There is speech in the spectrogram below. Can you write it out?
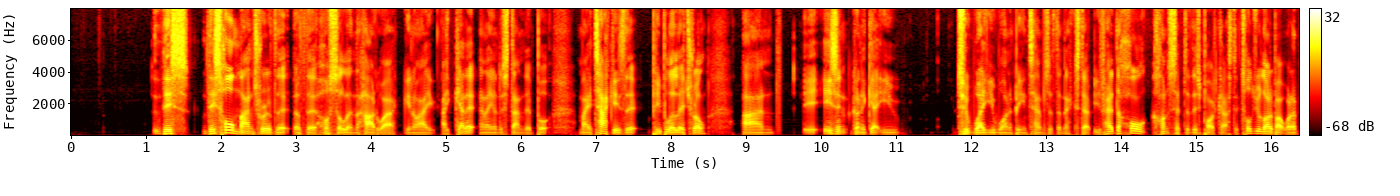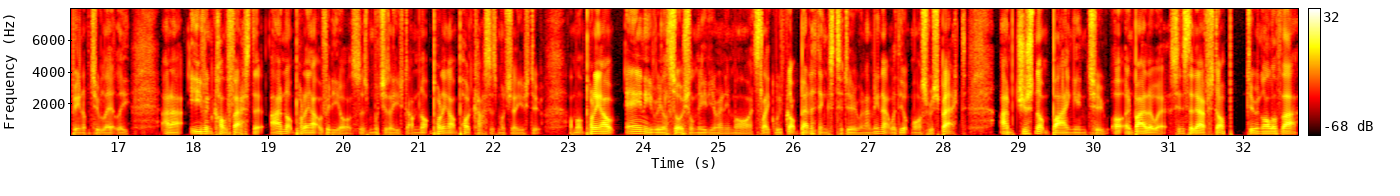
this this whole mantra of the of the hustle and the hard work, you know, I, I get it and I understand it, but my attack is that people are literal and it isn't going to get you to where you want to be in terms of the next step. You've heard the whole concept of this podcast. I told you a lot about what I've been up to lately, and I even confessed that I'm not putting out videos as much as I used to. I'm not putting out podcasts as much as I used to. I'm not putting out any real social media anymore. It's like we've got better things to do, and I mean that with the utmost respect. I'm just not buying into. Oh, and by the way, since the day I've stopped doing all of that,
